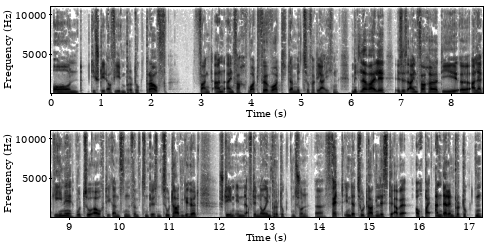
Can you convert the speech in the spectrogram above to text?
Und die steht auf jedem Produkt drauf. Fangt an, einfach Wort für Wort damit zu vergleichen. Mittlerweile ist es einfacher, die äh, Allergene, wozu auch die ganzen 15 bösen Zutaten gehört, stehen in, auf den neuen Produkten schon äh, fett in der Zutatenliste, aber auch bei anderen Produkten,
